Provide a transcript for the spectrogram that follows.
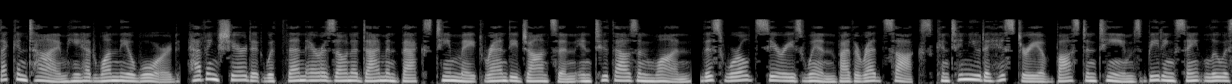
second time he had won the award, having shared it with then Arizona Diamondbacks teammate Randy Johnson in 2001. This World Series win by the Red Sox continued a history of Boston teams beating St. Louis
